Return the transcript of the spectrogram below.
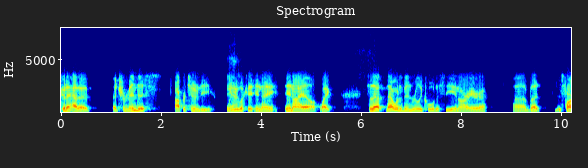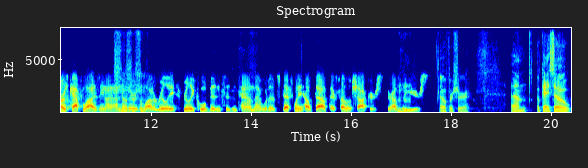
could have had a, a tremendous opportunity when Yeah. you look at NI, NIL. Like, so that that would have been really cool to see in our era. Uh, but as far as capitalizing, I, I know there was a lot of really really cool businesses in town that would have definitely helped out their fellow shockers throughout Mhm. the years. Oh, for sure. Um, okay, so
